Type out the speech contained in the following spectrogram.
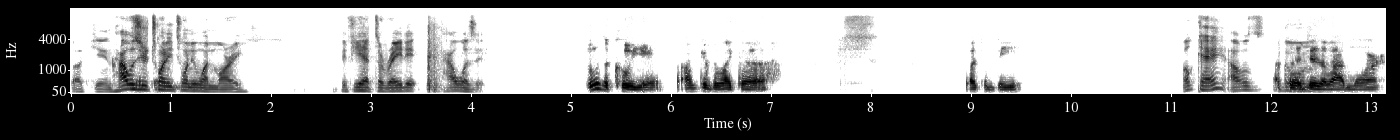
Fucking how was your 2021, Mari? If you had to rate it, how was it? It was a cool year. I'll give it like a like a B. Okay, I was I could have did a lot more.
